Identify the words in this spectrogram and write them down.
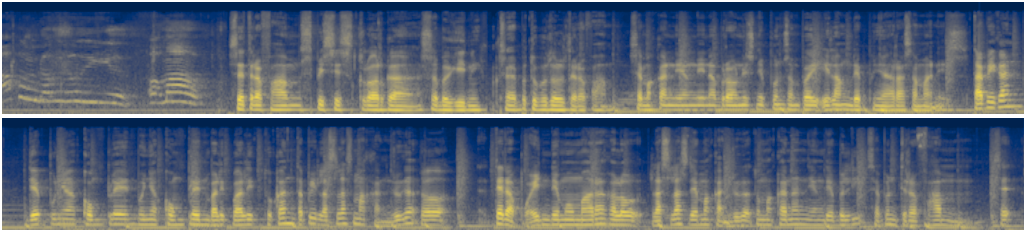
Aku dah beli. Oh mau. Saya tidak faham spesies keluarga sebegini Saya betul-betul tidak faham Saya makan yang Nina Brownies ni pun sampai hilang dia punya rasa manis Tapi kan dia punya komplain, punya komplain balik-balik tu kan Tapi las-las makan juga So tidak poin dia mau marah kalau las-las dia makan juga tu makanan yang dia beli Saya pun tidak faham Saya...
